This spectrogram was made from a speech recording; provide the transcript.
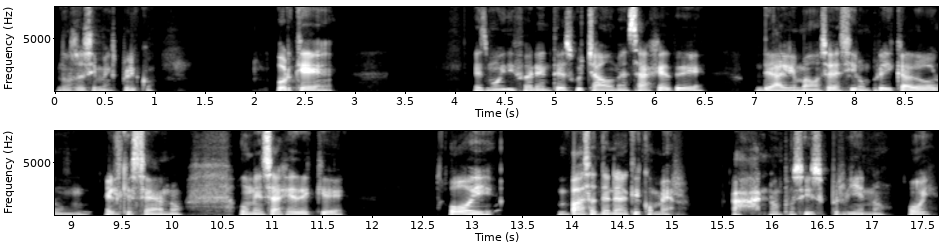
No sé si me explico. Porque es muy diferente escuchar un mensaje de, de alguien, vamos a decir, un predicador, el que sea, ¿no? Un mensaje de que hoy vas a tener que comer. Ah, no, pues sí, súper bien, ¿no? Hoy.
